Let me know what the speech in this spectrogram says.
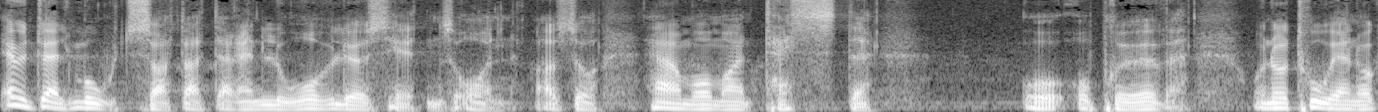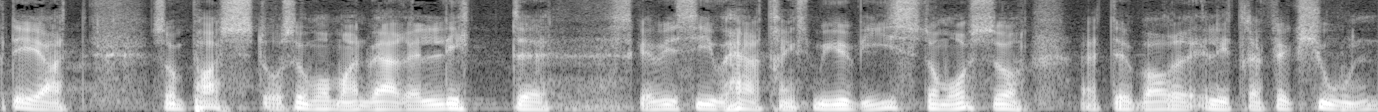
Eventuelt motsatt, at det er en lovløshetens ånd. Altså, Her må man teste og, og prøve. Og nå tror jeg nok det at som pastor så må man være litt eh, skal vi si, Her trengs mye visdom også. Dette er bare litt refleksjon,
